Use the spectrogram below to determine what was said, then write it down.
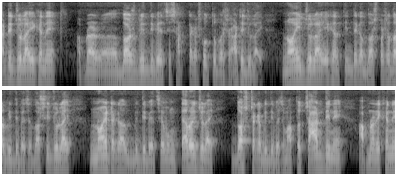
আটই জুলাই এখানে আপনার দশ বৃদ্ধি পেয়েছে ষাট টাকা সত্তর পয়সা, আটই জুলাই। নয় জুলাই এখানে তিন টাকা দশ পয়সা দর বৃদ্ধি পেয়েছে, দশই জুলাই নয় টাকা বৃদ্ধি পেয়েছে এবং তেরোই জুলাই দশ টাকা বৃদ্ধি পেয়েছে। মাত্র চার দিনে আপনার এখানে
